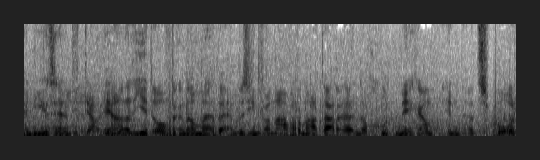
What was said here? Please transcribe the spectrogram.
En hier zijn het Italianen die het overgenomen hebben. En we zien Van Avermaat daar nog goed meegaan in het spoor.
